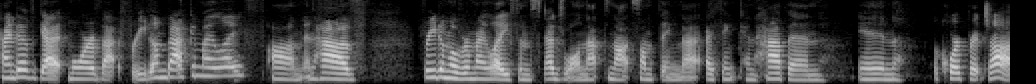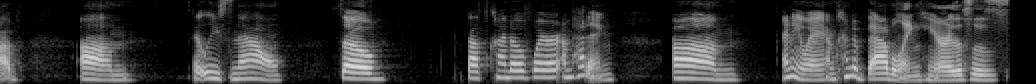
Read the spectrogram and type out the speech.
kind of get more of that freedom back in my life um, and have freedom over my life and schedule. And that's not something that I think can happen in a corporate job, um, at least now. So that's kind of where I'm heading. Um, anyway, I'm kind of babbling here. This is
